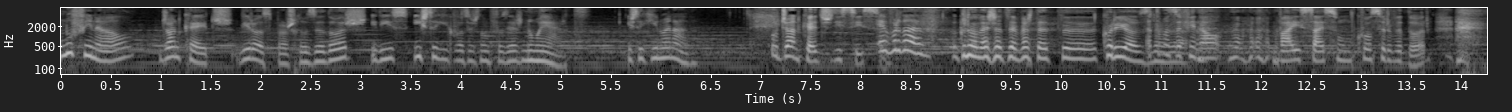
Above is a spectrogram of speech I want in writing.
no, final John Cage virou-se para os realizadores e disse: Isto aqui que vocês estão a fazer não é arte. Isto aqui não é nada. O John Cage disse isso. É verdade. O que não deixa de ser bastante curioso. Então, é mas afinal, vai e sai-se um conservador.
